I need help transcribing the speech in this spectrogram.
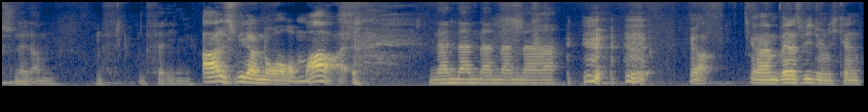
schnell am, am, am Fertigen. Alles wieder normal. Na, na, na, na, na. Ja. Ähm, wer das Video nicht kennt,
